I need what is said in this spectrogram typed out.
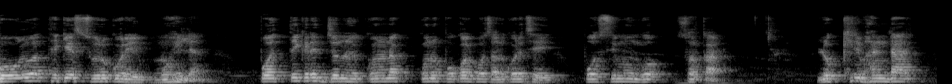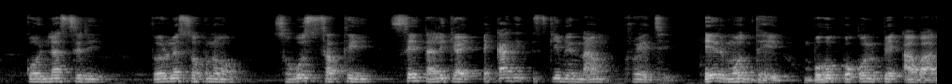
পড়ুয়া থেকে শুরু করে মহিলা প্রত্যেকের জন্য কোনো না কোনো প্রকল্প চালু করেছে পশ্চিমবঙ্গ সরকার। লক্ষ্মীর ভাণ্ডার, কন্যাশ্রী, তরুণের স্বপ্ন, সবুজ সাথী, সেই তালিকায় একাধিক স্কিমের নাম রয়েছে। এর মধ্যে বহু প্রকল্পে আবার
